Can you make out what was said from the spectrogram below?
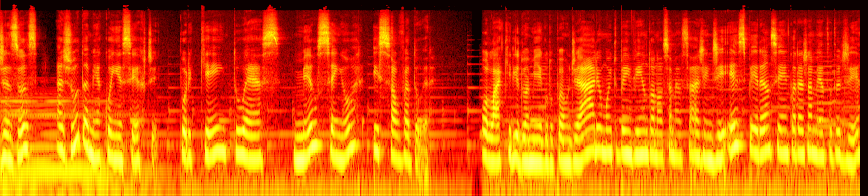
Jesus, ajuda-me a conhecer-te, por quem tu és, meu Senhor e Salvador. Olá, querido amigo do Pão Diário, muito bem-vindo à nossa mensagem de esperança e encorajamento do dia.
